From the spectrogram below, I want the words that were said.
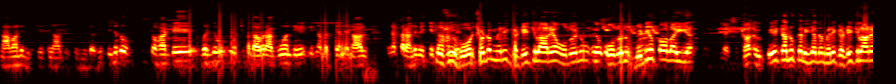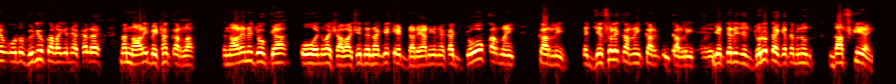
ਨਾਵਾਂ ਦੇ ਵਿੱਚ ਇੱਕ ਨਾਮ ਦੀਪੂ ਜਦੋਂ ਤੁਹਾਡੇ ਵਰਗੇ ਉੱਚ ਕਦਾਵਰ ਆਗੂਆਂ ਦੇ ਇਹਨਾਂ ਬੱਚਿਆਂ ਦੇ ਨਾਲ ਇਹਨਾਂ ਘਰਾਂ ਦੇ ਵਿੱਚ ਤੁਸੀਂ ਹੋਰ ਛੱਡੋ ਮੇਰੀ ਗੱਡੀ ਚਲਾ ਰਿਹਾ ਉਦੋਂ ਇਹਨੂੰ ਇਹ- ਉਦੋਂ ਇਹਨੂੰ ਵੀਡੀਓ ਕਾਲ ਆਈ ਆ ਕ- ਇਹ ਕਾਹਨੂੰ ਕਰੀ ਜਾਂਦਾ ਮੇਰੀ ਗੱਡੀ ਚਲਾ ਰਿਹਾ ਉਦੋਂ ਵੀਡੀਓ ਕਾਲ ਆਈ ਇਹਨੇ ਆਖਿਆ ਮੈਂ ਨਾਲ ਹੀ ਬੈਠਾ ਕਰ ਲਾ। ਤੇ ਨਾਲ ਇਹਨੇ ਜੋ ਕਿਹਾ ਉਹ ਇਹਨੂੰ ਮੈਂ ਸ਼ਾਬਾਸ਼ੀ ਦੇਣਾ ਕਿ ਇਹ ਡਰਿਆ ਨਹੀਂ ਇਹਨੇ ਆਖਿਆ ਜੋ ਕਰਨਾ ਹੀ ਕਰ ਲਈ। ਤੇ ਜਿਸ ਵੇਲੇ ਕਰਨਾ ਹੀ ਕਰ ਕਰ ਲਈ। ਜੇ ਤੇਰੀ ਜੋ ਜ਼ਰੂਰਤ ਹੈ ਕਿ ਤੇ ਮੈਨੂੰ ਦੱਸ ਕੇ ਆਈ।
